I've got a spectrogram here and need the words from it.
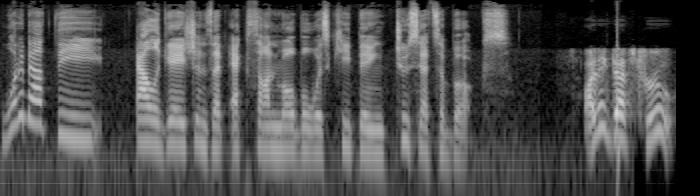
What about the allegations that ExxonMobil was keeping two sets of books? I think that's true.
